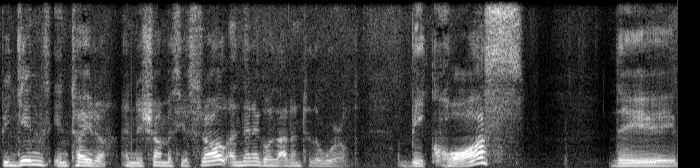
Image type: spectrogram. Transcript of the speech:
begins in Torah and Neshamas Yisrael, and then it goes out into the world. Because the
